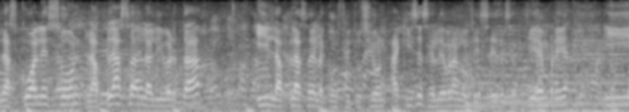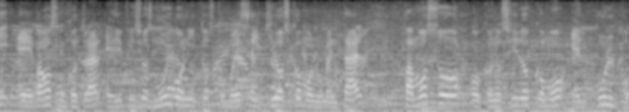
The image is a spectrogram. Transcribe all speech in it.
las cuales son la Plaza de la Libertad y la Plaza de la Constitución. Aquí se celebran los 16 de septiembre y eh, vamos a encontrar edificios muy bonitos como es el kiosco monumental, famoso o conocido como el pulpo.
